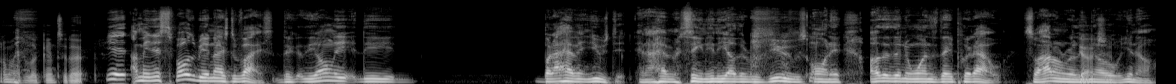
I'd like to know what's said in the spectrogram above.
I'm gonna have to look into that. yeah, I mean it's supposed to be a nice device. The the only the but I haven't used it and I haven't seen any other reviews on it other than the ones they put out. So I don't really Gotcha. know, you know.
